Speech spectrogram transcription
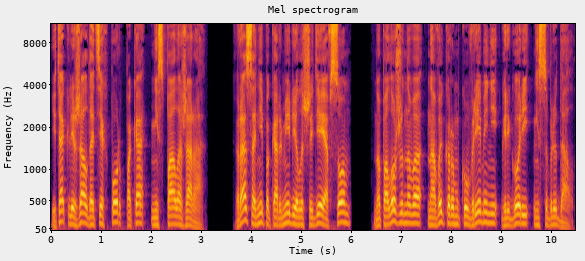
И так лежал до тех пор, пока не спала жара. Раз они покормили лошадей овсом, но положенного на выкормку времени Григорий не соблюдал.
